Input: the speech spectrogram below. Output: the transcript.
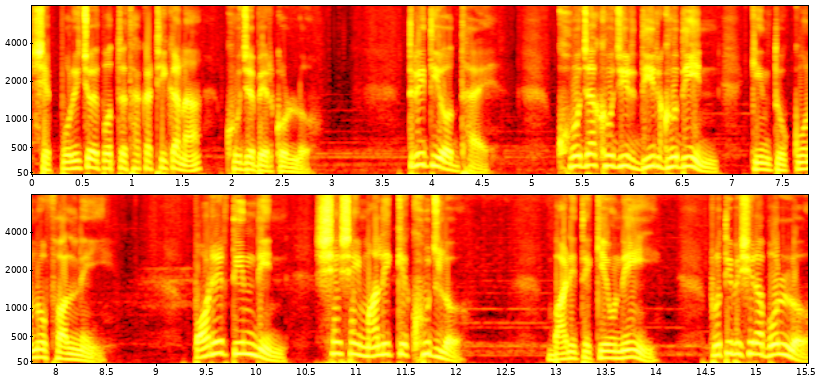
সে পরিচয়পত্রে থাকা ঠিকানা খুঁজে বের করল। তৃতীয় অধ্যায়, খোঁজাখুঁজির দীর্ঘদিন কিন্তু কোনো ফল নেই। পরের তিন দিন সে সেই মালিককে খুঁজল। বাড়িতে কেউ নেই। প্রতিবেশীরা বলল,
